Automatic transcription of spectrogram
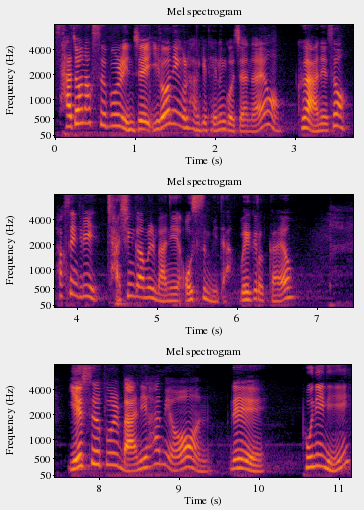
사전 학습을 이제 이러닝을 하게 되는 거잖아요. 그 안에서 학생들이 자신감을 많이 얻습니다. 왜 그럴까요? 예습을 많이 하면 네 본인이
